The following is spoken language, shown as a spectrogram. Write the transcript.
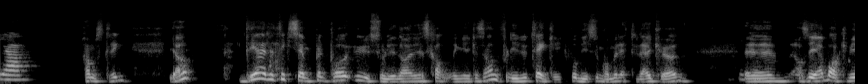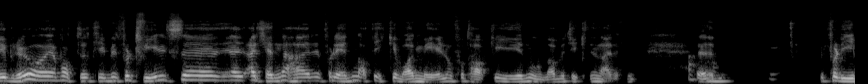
Ja. Hamstring. Ja, det er et eksempel på usolidarisk handling. ikke sant? Fordi du tenker ikke på de som kommer etter deg i køen. Eh, altså Jeg baker mye brød, og jeg måtte til min fortvilelse eh, erkjenne her forleden at det ikke var mel å få tak i i noen av butikkene i nærheten. Eh, fordi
